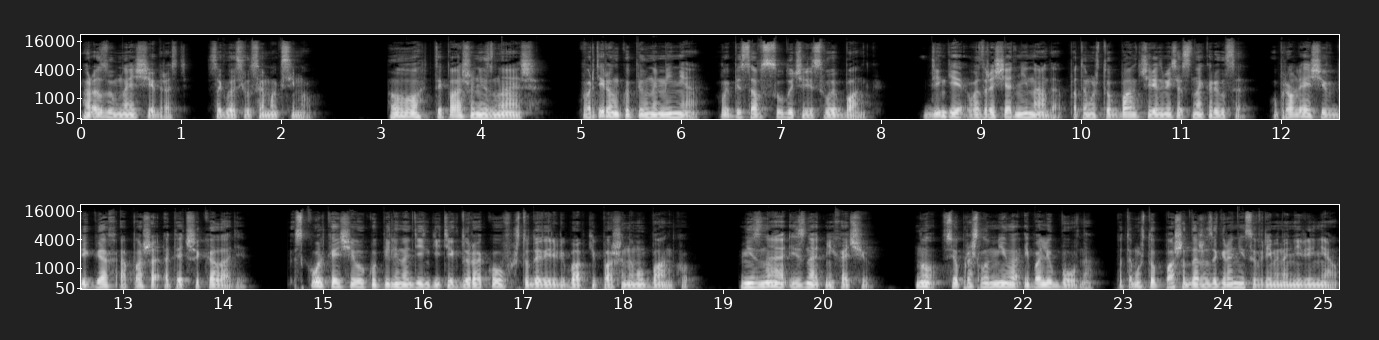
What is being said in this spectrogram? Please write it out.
«Разумная щедрость», – согласился Максимов. «О, ты Пашу не знаешь. Квартиру он купил на меня, выписав суду через свой банк. Деньги возвращать не надо, потому что банк через месяц накрылся, управляющий в бегах, а Паша опять в шоколаде. Сколько и чего купили на деньги тех дураков, что доверили бабке Пашиному банку. Не знаю и знать не хочу. Но всё прошло мило и полюбовно, потому что Паша даже за границу временно не линял.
